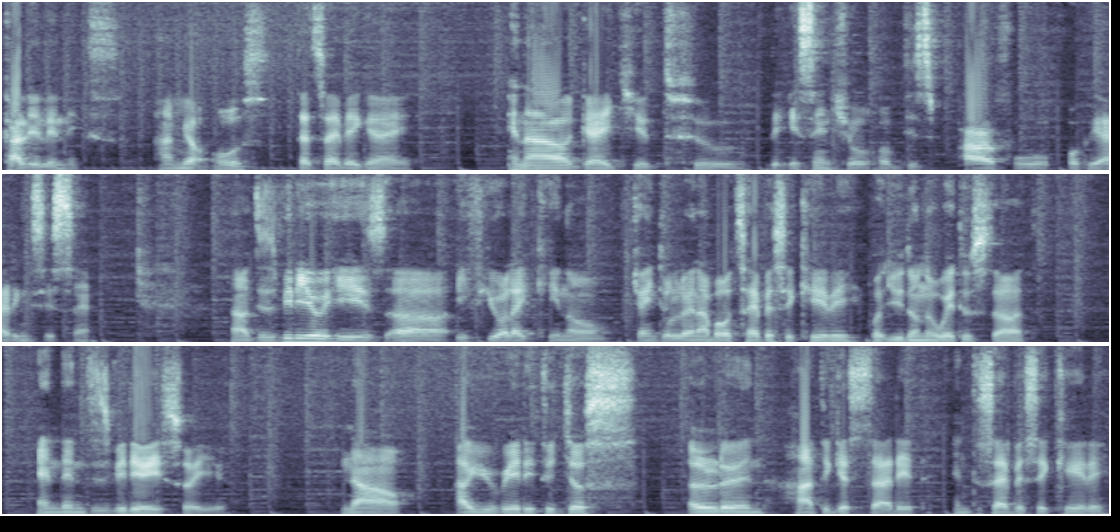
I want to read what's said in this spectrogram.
Kali Linux. I'm your host, that's Cyber Guy, and I'll guide you to the essential of this powerful operating system. Now, this video is uh, if you're like, you know, trying to learn about cybersecurity, but you don't know where to start and then this video is for you. Now, are you ready to just learn how to get started into cybersecurity?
